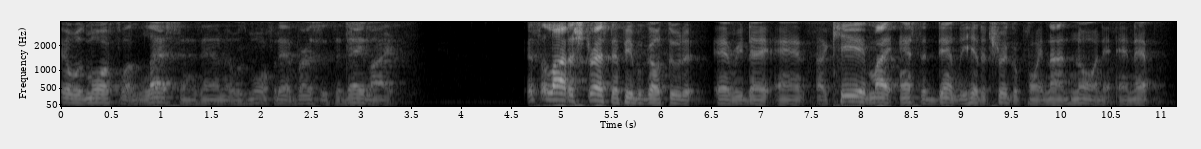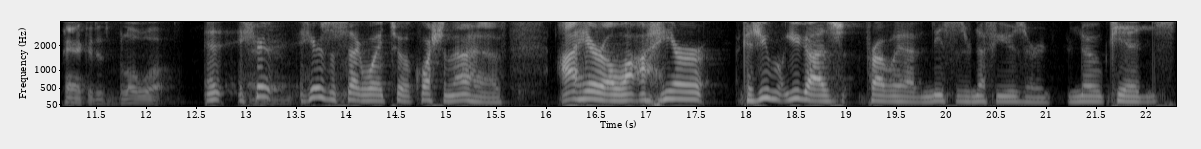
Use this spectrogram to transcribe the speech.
It was more for lessons and it was more for that versus today. Like it's a lot of stress that people go through the, every day, and a kid might incidentally hit a trigger point not knowing it, and that parent could just blow up. And here, here's a segue to a question that I have. I hear a lot. I hear because you you guys probably have nieces or nephews or no kids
